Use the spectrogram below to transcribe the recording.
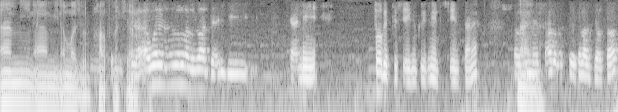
آمين آمين. الله يجبر بخاطرك يا رب. اولا والله الوالدة عندي يعني فوق ال 90 يمكن 92 سنة. نعم. تعرضت ثلاث جلطات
